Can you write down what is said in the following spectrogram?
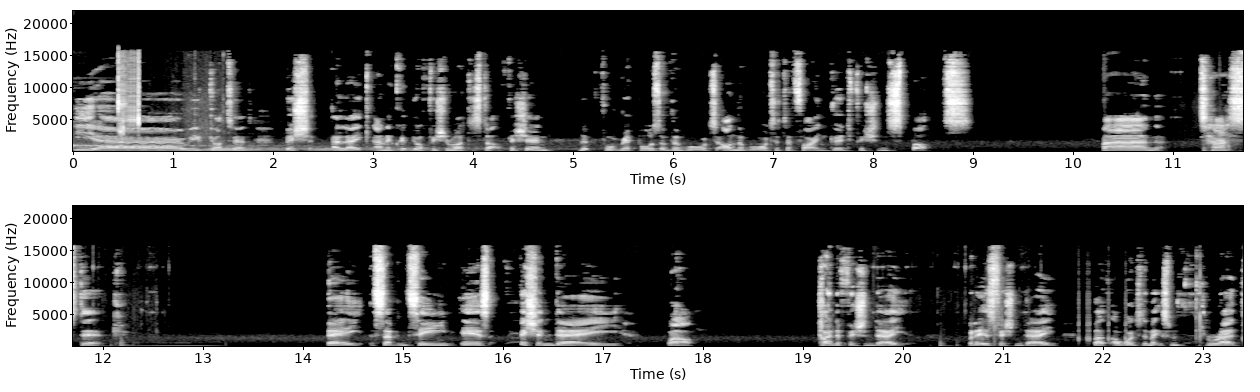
Yeah, we got it. Fish a lake and equip your fishing rod to start fishing. Look for ripples of the water on the water to find good fishing spots. Fantastic. Day 17 is fishing day. Well, kind of fishing day, but it is fishing day. But I wanted to make some thread.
